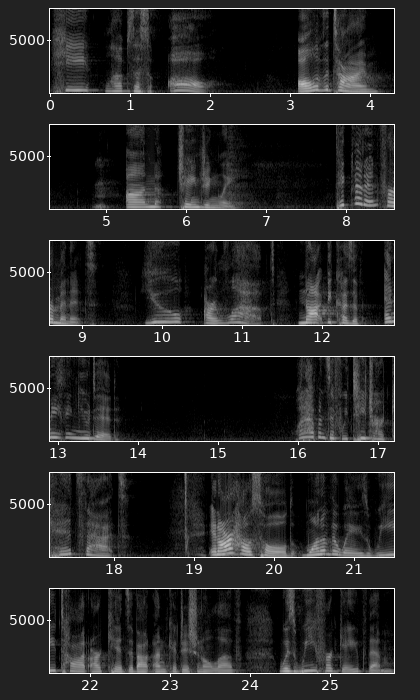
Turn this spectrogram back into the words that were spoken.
He loves us all, all of the time, unchangingly. Take that in for a minute. You are loved not because of anything you did. What happens if we teach our kids that? In our household, one of the ways we taught our kids about unconditional love was we forgave them.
